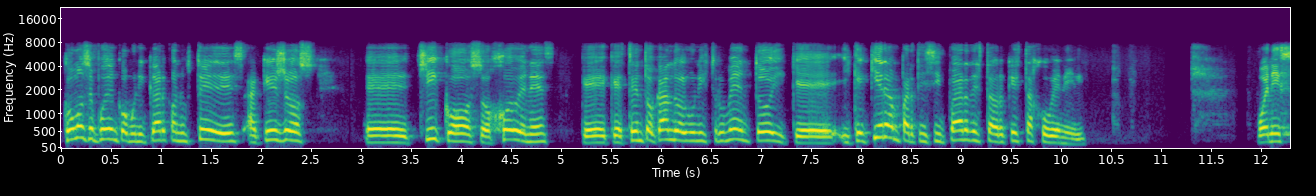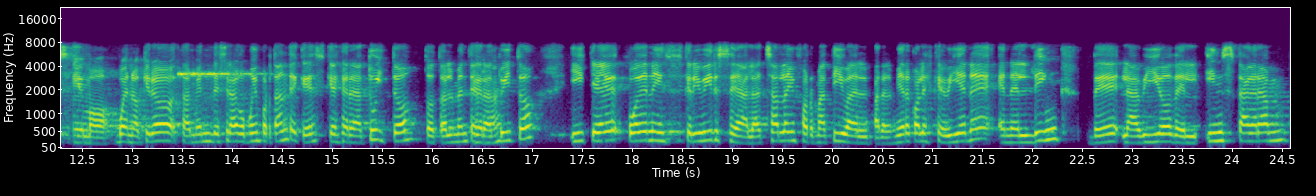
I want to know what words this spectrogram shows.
cómo se pueden comunicar con ustedes aquellos eh, chicos o jóvenes que, estén tocando algún instrumento y que quieran participar de esta orquesta juvenil. Buenísimo. Bueno, quiero también decir algo muy importante, que es que es gratuito, totalmente Ajá. gratuito, y que pueden inscribirse a la charla informativa del, para el miércoles que viene en el link de la bio del Instagram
